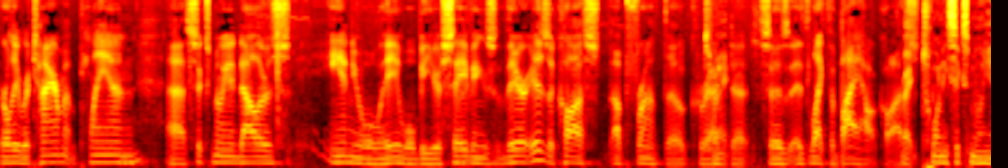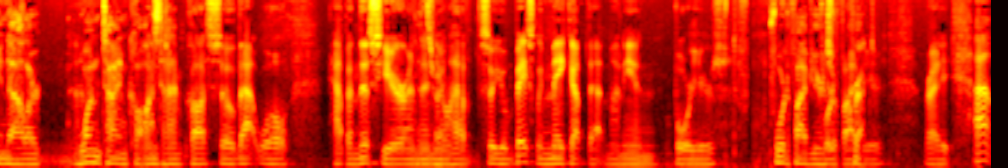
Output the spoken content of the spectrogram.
early retirement plan, mm-hmm. uh, $6 million annually will be your savings. Right. There is a cost up front, though, correct? Right. Uh, so it's, it's, like the buyout cost. Right, $26 million uh, one-time cost. One-time cost. So that will happen this year, and That's then you'll have – so you'll basically make up that money in four years. Four to five years. Four to five correct. years. Right. Uh,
